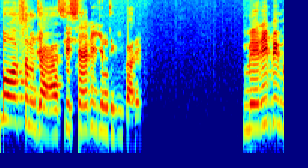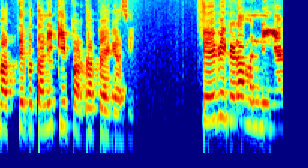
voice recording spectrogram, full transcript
ਬਹੁਤ ਸਮਝਾਇਆ ਸੀ ਸ਼ਹਿਰੀ ਜ਼ਿੰਦਗੀ ਬਾਰੇ। ਮੇਰੀ ਵੀ ਮੱਤ ਤੇ ਪਤਾ ਨਹੀਂ ਕੀ ਪਰਦਾ ਪੈ ਗਿਆ ਸੀ। ਇਹ ਵੀ ਕਿਹੜਾ ਮੰਨੀ ਹੈ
